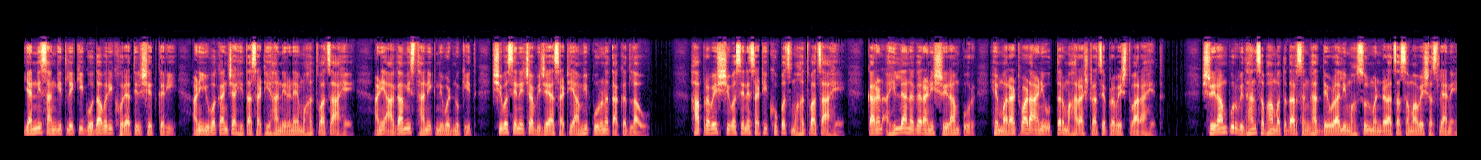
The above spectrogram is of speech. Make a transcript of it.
यांनी सांगितले की गोदावरी खोऱ्यातील शेतकरी आणि युवकांच्या हितासाठी हा निर्णय महत्त्वाचा आहे आणि आगामी स्थानिक निवडणुकीत शिवसेनेच्या विजयासाठी आम्ही पूर्ण ताकद लावू. हा प्रवेश शिवसेनेसाठी खूपच महत्त्वाचा आहे कारण अहिल्यानगर आणि श्रीरामपूर हे मराठवाडा आणि उत्तर महाराष्ट्राचे प्रवेशद्वार आहेत. श्रीरामपूर विधानसभा मतदारसंघात देवळाली महसूल मंडळाचा समावेश असल्याने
